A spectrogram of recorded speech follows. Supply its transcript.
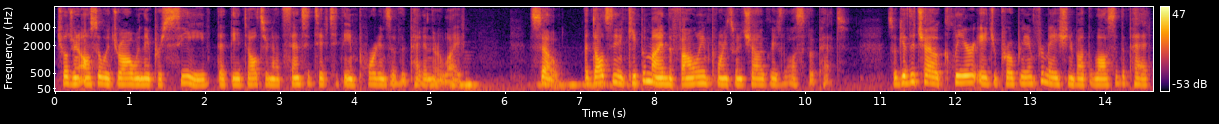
Children also withdraw when they perceive that the adults are not sensitive to the importance of the pet in their life. So, adults need to keep in mind the following points when a child grieves loss of a pet. So give the child clear, age appropriate information about the loss of the pet,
